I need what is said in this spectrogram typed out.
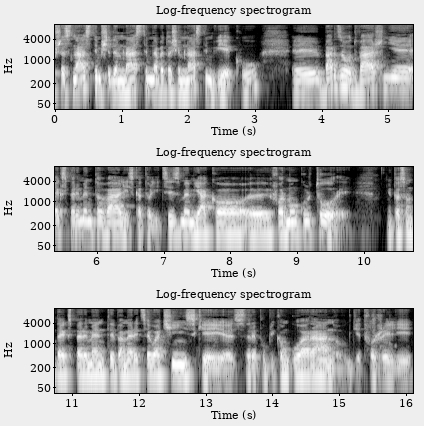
w XVI, XVII, nawet XVIII wieku bardzo odważnie eksperymentowali z katolicyzmem jako formą kultury. To są te eksperymenty w Ameryce Łacińskiej z Republiką Guaranów, gdzie tworzyli,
